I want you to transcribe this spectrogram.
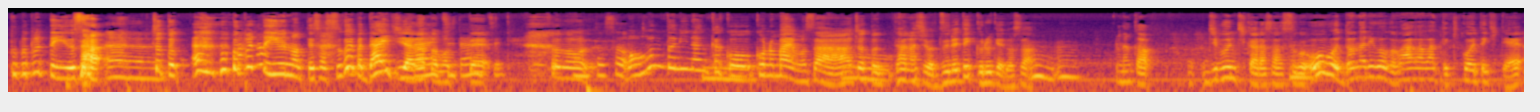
プププっていうさ、うん。ちょっとププっていうのってさすごいやっぱ大事やなと思って。そのもう本当になんかこう、うん。この前もさうんちょっと話はずれてくるけどさ、なんか自分家からさすごいうん。大声怒鳴り声がわーわーわーって聞こえてきて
